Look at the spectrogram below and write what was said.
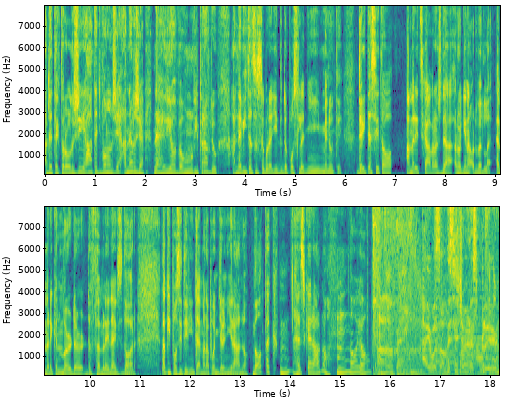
a detektor lži, a teď on lže a nelže. Ne, jo, on mluví pravdu. A nevíte, co se bude dít do poslední minuty. Dejte si to Americká vražda, rodina odvedle. American Murder, The Family Next Door. Taky pozitivní téma na pondělní ráno. No, tak hm, hezké ráno. Hm, no jo. Hey, what's up? This is Jonas Blue.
